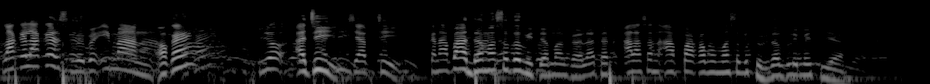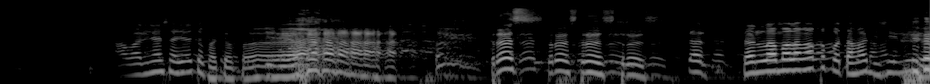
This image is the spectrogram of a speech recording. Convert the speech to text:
Laki-laki harus berbaik iman, oke? Yuk Aji, siap Ji. Kenapa Anda masuk ke Widya Manggala dan alasan apa kamu masuk ke jurusan Polimedia? Awalnya saya coba-coba Terus, terus, terus, terus. Dan dan lama-lama kebetahan di sini ya.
